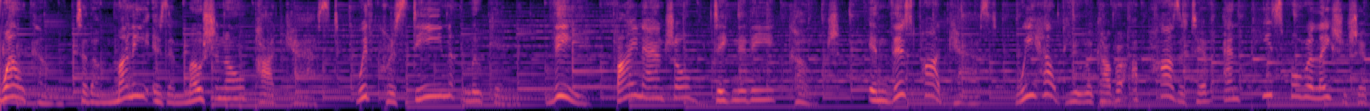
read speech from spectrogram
Welcome to the Money is Emotional podcast with Christine Luken, the financial dignity coach. In this podcast, we help you recover a positive and peaceful relationship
